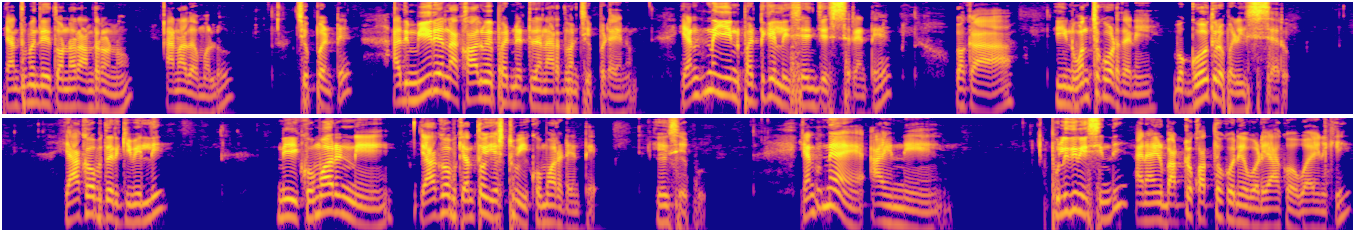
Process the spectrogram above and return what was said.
ఎంతమంది అయితే ఉన్నారో అందరూ అన్నదమ్ములు చెప్పంటే అది మీరే నా కాలు మీద పడినట్టు దాని అర్థం అని చెప్పాడు ఆయన. వెంటనే ఈయన పట్టుకెళ్ళి ఏం చేశారంటే ఒక ఈయన ఉంచకూడదని ఒక గోతులో పడేసేసారు యాకోబు దగ్గరికి వెళ్ళి నీ కుమారుణ్ణి యాకోబుకి ఎంతో ఇష్టం ఈ కుమారుడు అంటే ఏసేపు వెంటనే ఆయన్ని పులి తినేసింది ఆయన ఆయన బట్టలు కొత్త కొనేవాడు యాకోబు ఆయనకి.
